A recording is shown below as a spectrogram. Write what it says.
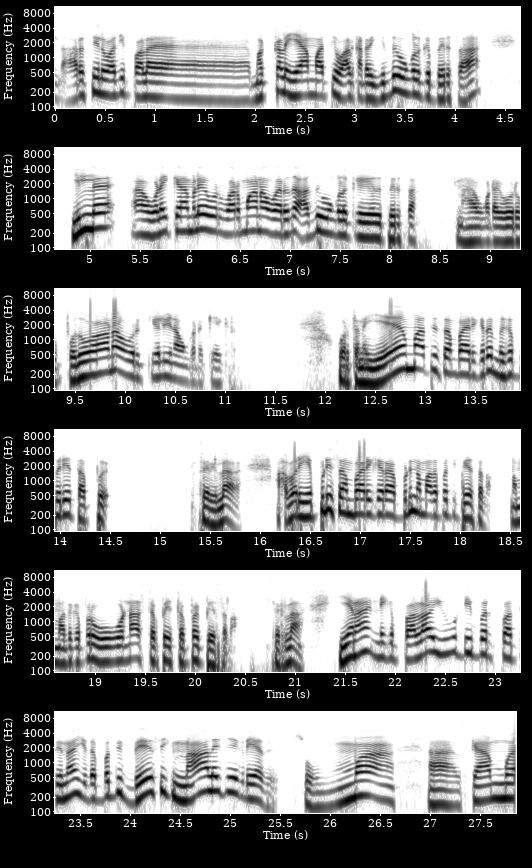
இந்த அரசியல்வாதி பல மக்களை ஏமாற்றி வாழ்க்கை இது உங்களுக்கு பெருசா? இல்லை உழைக்காமலே ஒரு வருமானம் வருது அது உங்களுக்கு இது பெருசா? நான் உங்கள்கிட்ட ஒரு பொதுவான ஒரு கேள்வி நான் உங்கள்கிட்ட கேட்குறேன். ஒருத்தனை ஏமாற்றி சம்பாதிக்கிற மிகப்பெரிய தப்பு. சரிங்களா? அவர் எப்படி சம்பாதிக்கிறார் அப்படின்னு நம்ம அதை பற்றி பேசலாம். நம்ம அதுக்கப்புறம் ஒவ்வொன்றா ஸ்டெப் பை ஸ்டெப்பாக பேசலாம். சரிங்களா? ஏன்னா இன்றைக்கி பல யூடியூபர்ஸ் பார்த்தீங்கன்னா இதை பற்றி பேசிக் நாலேஜே கிடையாது. சும்மா ஸ்கேம்மு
